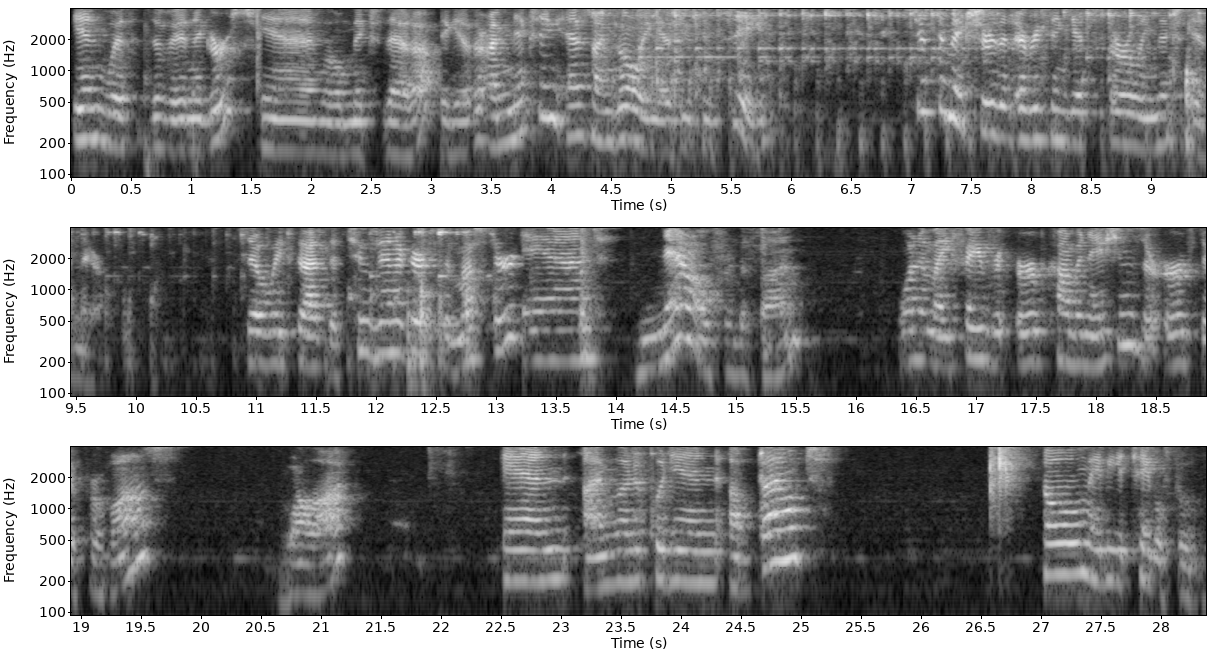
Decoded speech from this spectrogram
in with the vinegars and we'll mix that up together. I'm mixing as I'm going, as you can see, just to make sure that everything gets thoroughly mixed in there. So we've got the two vinegars, the mustard, and now for the fun. One of my favorite herb combinations are herbs de Provence. Voila. And I'm going to put in about, oh, maybe a tablespoon.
